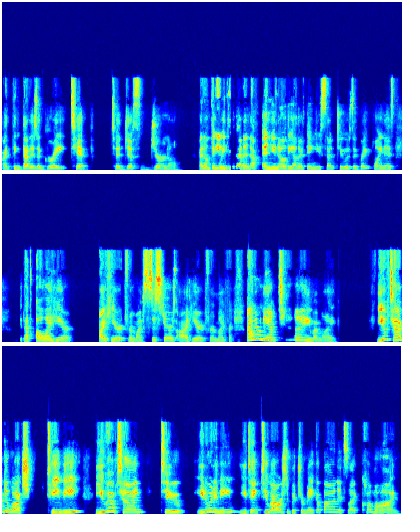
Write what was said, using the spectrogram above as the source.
I think that is a great tip to just journal. I don't think we do that enough. And you know, the other thing you said too is a great point is that's all I hear. I hear it from my sisters. I hear it from my friends. I don't have time. I'm like, you have time to watch TV. You have time to, you know what I mean? You take two hours to put your makeup on. It's like, come on,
